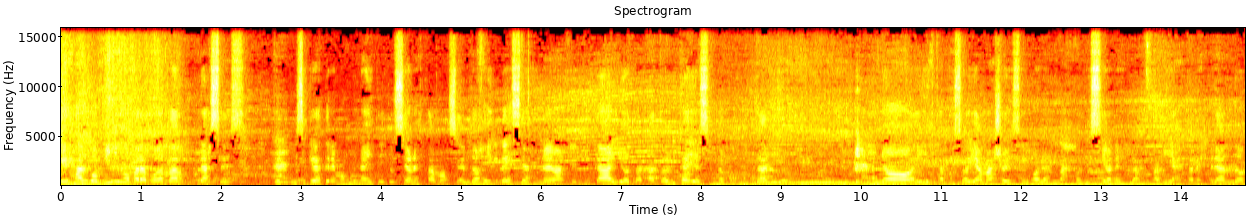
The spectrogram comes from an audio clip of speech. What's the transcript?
que es algo mínimo para poder dar clases. Ni siquiera tenemos una institución, estamos en dos iglesias, una evangélica y otra católica y el centro comunitario. Y, no, y estamos hoy a mayo y seguimos las mismas condiciones, las familias están esperando.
